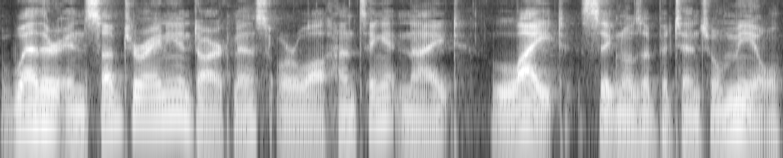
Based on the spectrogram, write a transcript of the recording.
whether in subterranean darkness or while hunting at night, light signals a potential meal.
